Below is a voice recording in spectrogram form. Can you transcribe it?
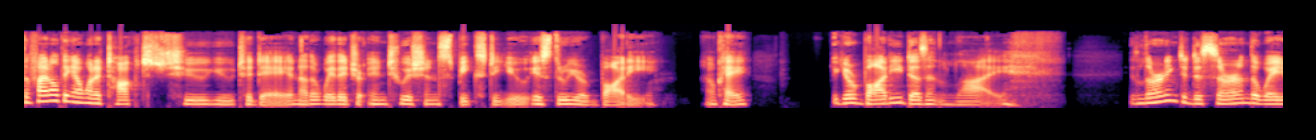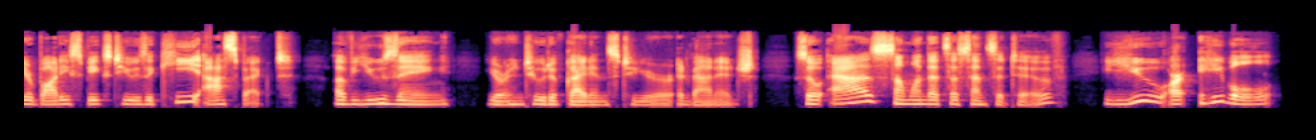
The final thing I want to talk to you today, another way that your intuition speaks to you is through your body. Okay. Your body doesn't lie. Learning to discern the way your body speaks to you is a key aspect of using your intuitive guidance to your advantage. So as someone that's a sensitive, you are able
